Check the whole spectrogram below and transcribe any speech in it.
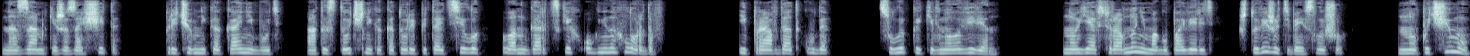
На замке же защита. Причем не какая-нибудь, а от источника, который питает силу лангардских огненных лордов. И правда откуда? С улыбкой кивнула Вивен. Но я все равно не могу поверить, что вижу тебя и слышу. Но почему?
